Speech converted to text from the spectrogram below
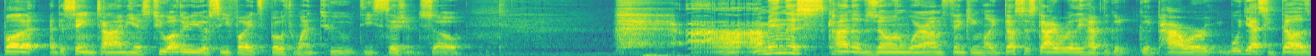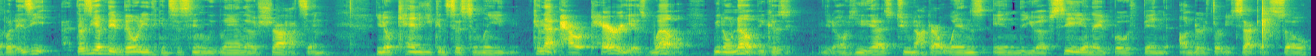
But at the same time, he has two other UFC fights. Both went to decision. So I'm in this kind of zone where I'm thinking like, does this guy really have the good good power? Well, yes, he does, but is he does he have the ability to consistently land those shots? And you know, can he consistently can that power carry as well? We don't know because you know he has two knockout wins in the UFC and they've both been under 30 seconds. So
